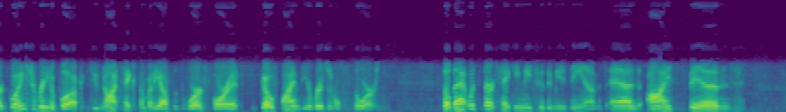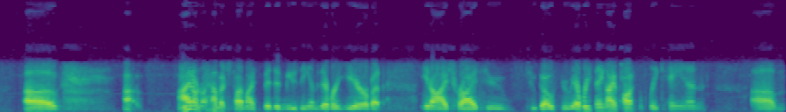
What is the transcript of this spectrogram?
are going to read a book, do not take somebody else's word for it. Go find the original source. So that would start taking me to the museums, and I spend, uh, I don't know how much time I spend in museums every year, but you know I try to to go through everything I possibly can. Um,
